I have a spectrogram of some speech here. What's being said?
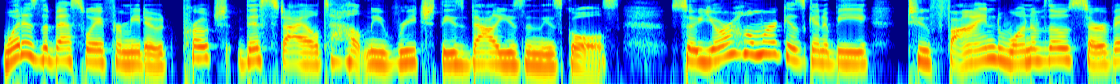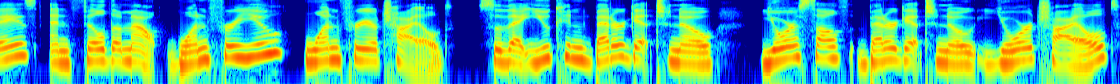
what is the best way for me to approach this style to help me reach these values and these goals? So, your homework is going to be to find one of those surveys and fill them out, one for you, one for your child, so that you can better get to know yourself, better get to know your child,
